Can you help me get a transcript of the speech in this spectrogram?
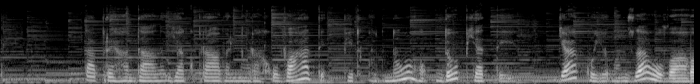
та пригадали, як правильно рахувати від 1 до 5. Дякую вам за увагу!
